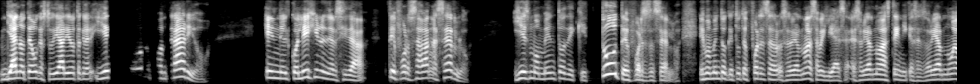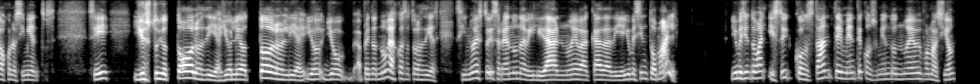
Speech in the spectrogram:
Ya no tengo que estudiar, ya no tengo. Y es todo lo contrario. En el colegio y en la universidad te forzaban a hacerlo. Y es momento de que tú te esfuerces a hacerlo. Es momento que tú te esfuerces a desarrollar nuevas habilidades, a desarrollar nuevas técnicas, a desarrollar nuevos conocimientos. ¿sí? Yo estudio todos los días, yo leo todos los días, yo, yo aprendo nuevas cosas todos los días. Si no estoy desarrollando una habilidad nueva cada día, yo me siento mal. Yo me siento mal y estoy constantemente consumiendo nueva información,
